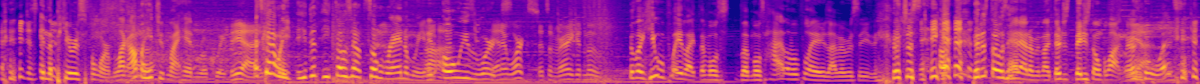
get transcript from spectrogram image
Just in the purest form. Like I'm gonna hit you with my head real quick. Yeah. that's kind of what he he, did, he throws out so randomly, and Uh-huh. it always works. and it works. It's a very good move. It's like he will play like the most the most high level players I've ever seen. he'll just uh, he'll just throw his head at him and like they're just they just don't block. They're Yeah. what?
